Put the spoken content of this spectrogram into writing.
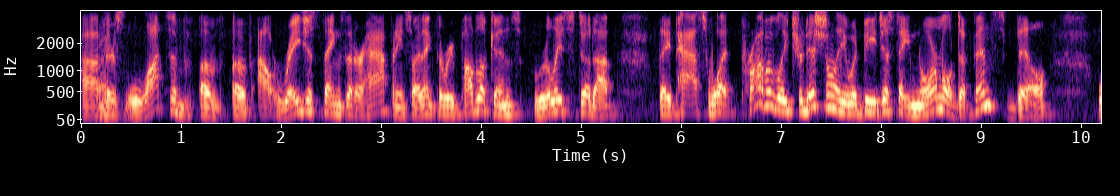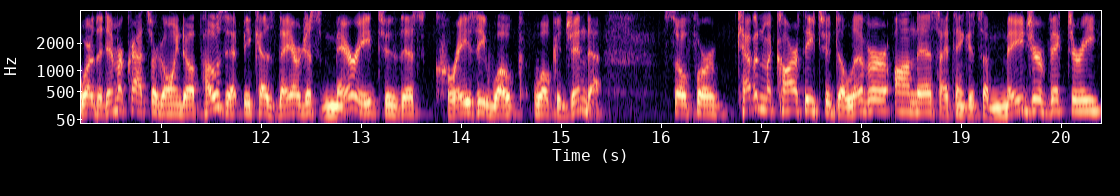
Uh, right. There's lots of, of, of, outrageous things that are happening. So I think the Republicans really stood up. They pass what probably traditionally would be just a normal defense bill, where the Democrats are going to oppose it because they are just married to this crazy woke woke agenda. So for Kevin McCarthy to deliver on this, I think it's a major victory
